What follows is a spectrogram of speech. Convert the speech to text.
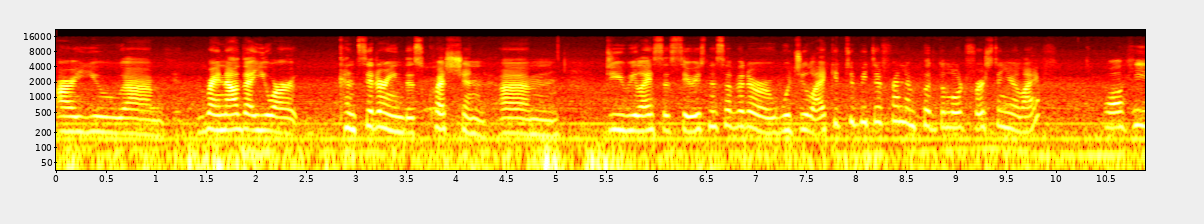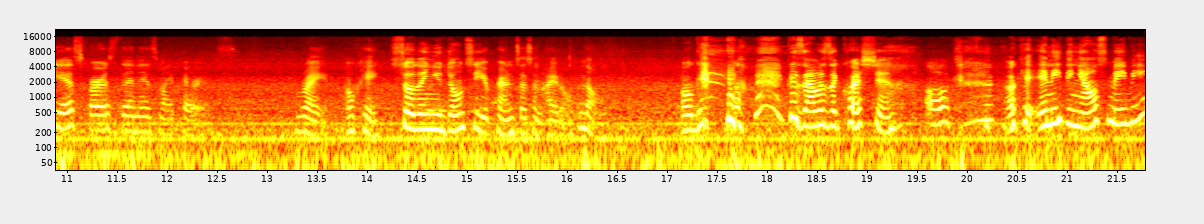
Are you, um, right now that you are considering this question, um, do you realize the seriousness of it, or would you like it to be different and put the Lord first in your life? Well, he is first, then is my parents. Right. Okay. So then you don't see your parents as an idol. No. Okay. Because that was a question. Okay. Okay. Anything else, maybe?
